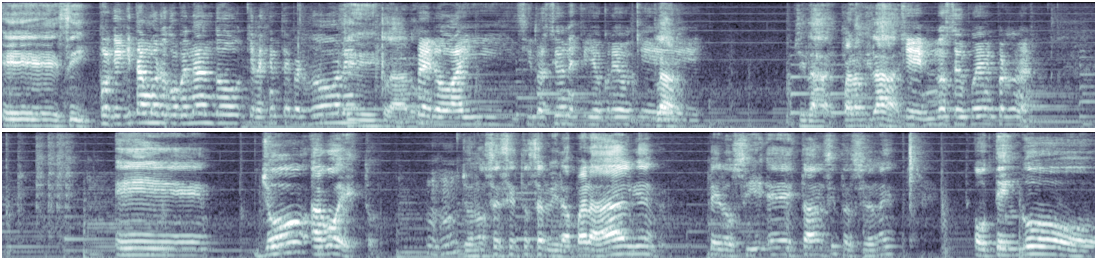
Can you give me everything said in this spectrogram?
eh, sí, Porque aquí estamos recomendando que la gente perdone, sí, claro. pero hay situaciones que yo creo que, Claro. Sí las hay, para mí las hay. que no se pueden perdonar. Eh, yo hago esto. Yo no sé si esto servirá para alguien, pero sí he estado en situaciones o tengo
